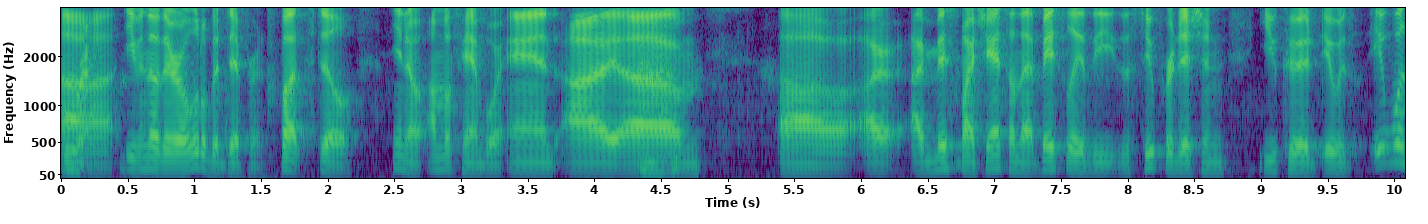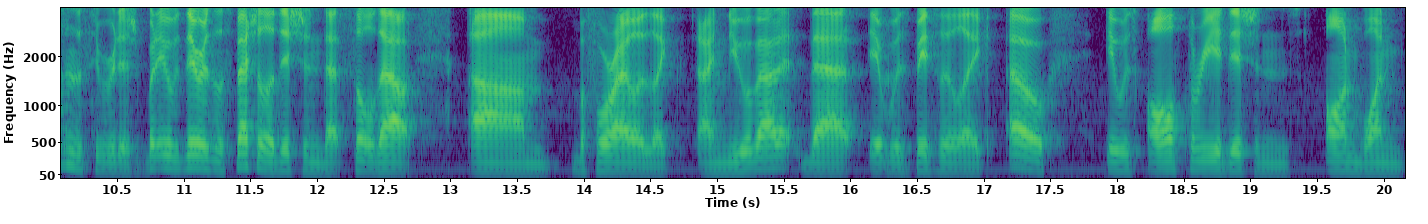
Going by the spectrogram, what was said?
uh, Right. even though they were a little bit different, but still, you know, I'm a fanboy and I um. uh, I I missed my chance on that. Basically, the the super edition you could it was it wasn't the super edition, but it was there was a special edition that sold out um, before I was like I knew about it. That it was basically like oh, it was all three editions on one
